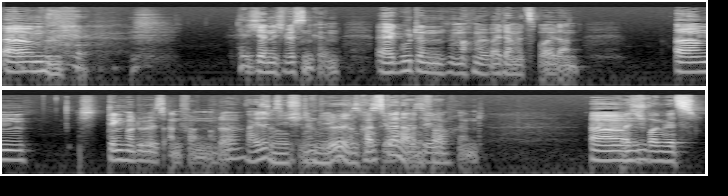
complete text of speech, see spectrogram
ähm, hätte ich ja nicht wissen können. Äh, gut, dann machen wir weiter mit Spoilern. Ähm, ich denke mal, du willst anfangen, oder? Weiß ich nicht. Nö, du kannst gerne anfangen. Ähm, Weiß ich, wollen wir jetzt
